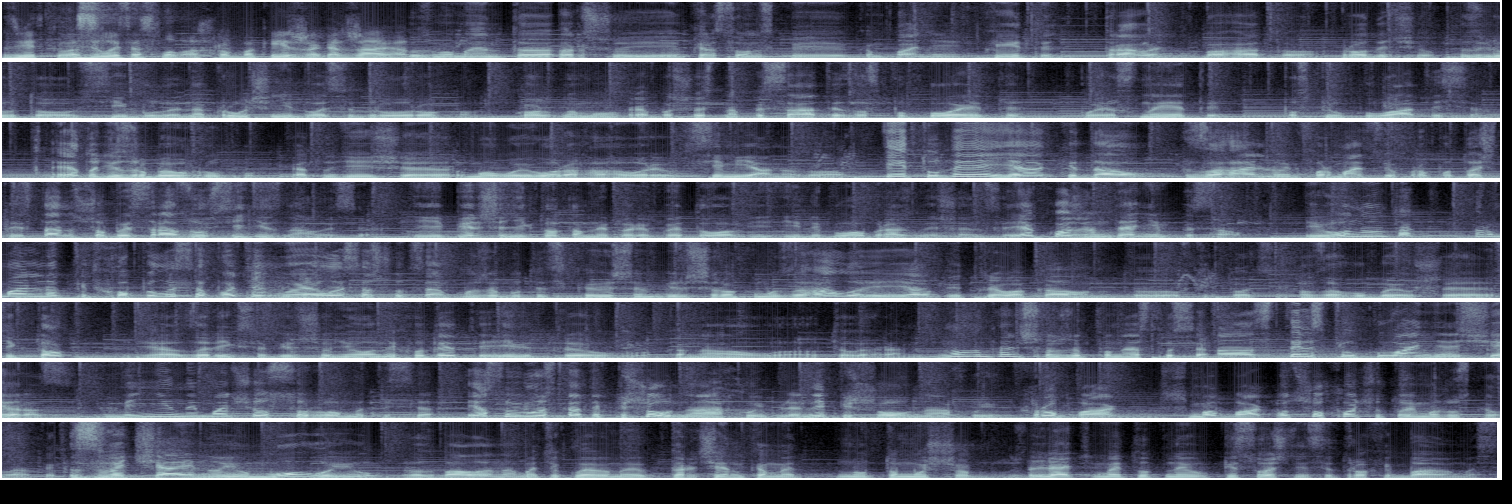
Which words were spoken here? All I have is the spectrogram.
Звідки возилися слова хробаки, жага-жага? З моменту першої херсонської кампанії, квітень, травень, багато родичів. З лютого всі були накручені 22-го року. Кожному треба щось написати, заспокоїти, пояснити, поспілкуватися. Я тоді зробив групу. Я тоді ще мовою ворога говорив, сім'я назвав. І туди я кидав загальну інформацію про поточний стан, щоб зразу всі дізналися. І більше ніхто там не перепитував і, не був ображений шенси. Я кожен день їм писав. І воно так нормально підхопилося. Потім виявилося, що це може бути цікавішим більш широкому загалу. І я відкрив аккаунт в Тіктоці. Загубивши Тікток, я зарікся більше в нього не ходити і відкрив канал в Телеграмі. Ну а далі вже понеслося. А стиль спілкування ще раз. Мені нема чого соромитися. Я собі можу сказати, пішов нахуй, бля, не пішов нахуй, хробак, шмабак. От що хочу, то й можу сказати. Звичайною мовою, розбавлена матюкливими перчинками, ну тому що, блядь, ми тут не у пісочниці трохи бавимося.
